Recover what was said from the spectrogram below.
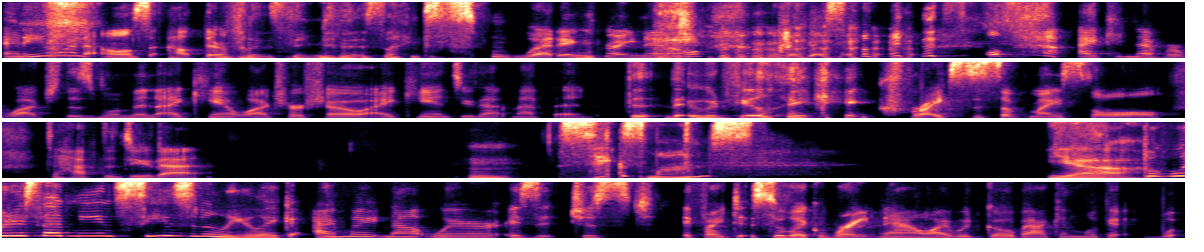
anyone else out there listening to this like sweating right now? I'm sorry, whole- I can never watch this woman. I can't watch her show. I can't do that method. Th- th- It would feel like a crisis of my soul to have to do that. Hmm. Six months? Yeah, But what does that mean seasonally? Like I might not wear, is it just if I did? So like right now I would go back and look at what,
